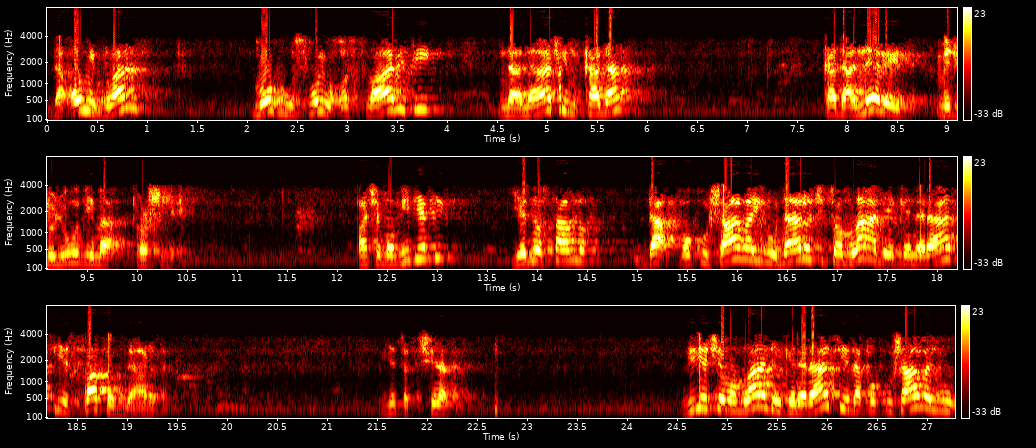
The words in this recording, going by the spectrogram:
Da oni vlast mogu svoju ostvariti na način kada kada nered među ljudima proširi. Pa ćemo vidjeti jednostavno da pokušavaju naročito mlade generacije svakog naroda. Vidjeti tišina. Vidjet ćemo mlade generacije da pokušavaju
